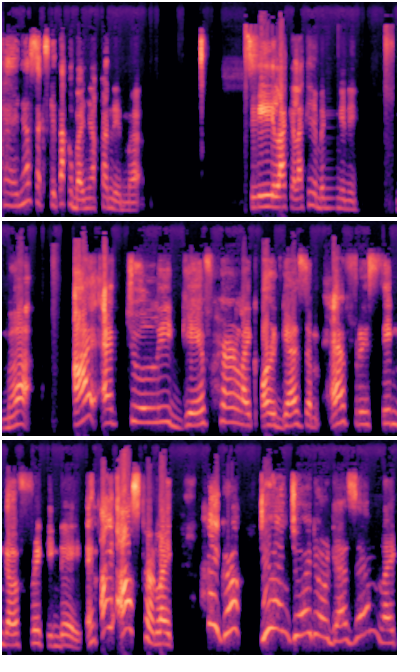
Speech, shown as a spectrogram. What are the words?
Kayaknya seks kita kebanyakan deh Mbak. Si laki-lakinya begini, Mbak, I actually gave her like orgasm every single freaking day. And I asked her like, hey girl, do you enjoy the orgasm? Like,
